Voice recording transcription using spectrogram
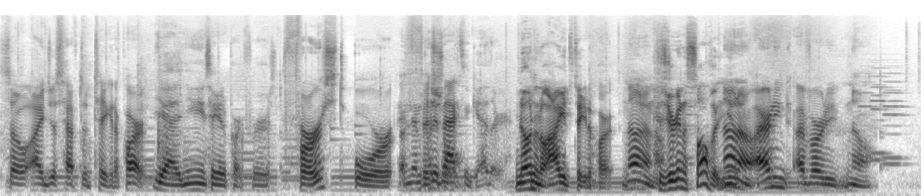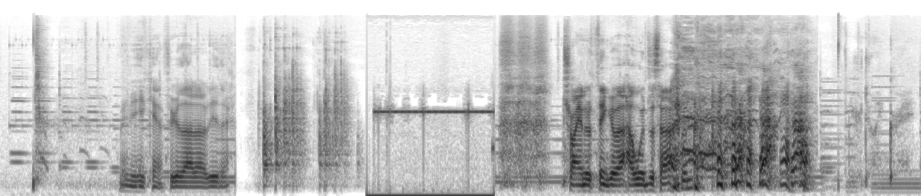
So I just have to take it apart Yeah, you need to take it apart first, first, or and then official? put it back together. No, no, no. I get to take it apart. No, no, no. Because you're gonna solve it. No, You- no. I already. I've already. No. Maybe he can't figure that out either. Trying to think about how would this happen. You're doing great.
